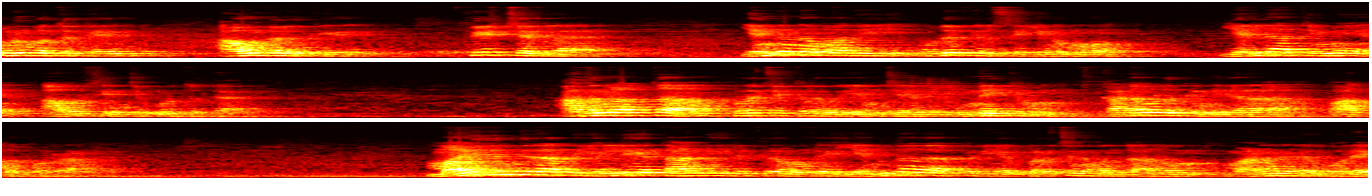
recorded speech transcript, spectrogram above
குடும்பத்துக்கு அவங்களுக்கு ஃபியூச்சரில் என்னென்ன மாதிரி உதவிகள் செய்யணுமோ எல்லாத்தையுமே அவர் செஞ்சு கொடுத்துருக்காரு அதனால தான் புரட்சித் தலைவர் எம்ஜிஆர் இன்னைக்கும் கடவுளுக்கு நிகராக பார்க்கப்படுறாங்க. மனிதங்கிற அந்த எல்லையை தாண்டி இருக்கிறவங்க எந்த பெரிய பிரச்சனை வந்தாலும் மனநிலை ஒரே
